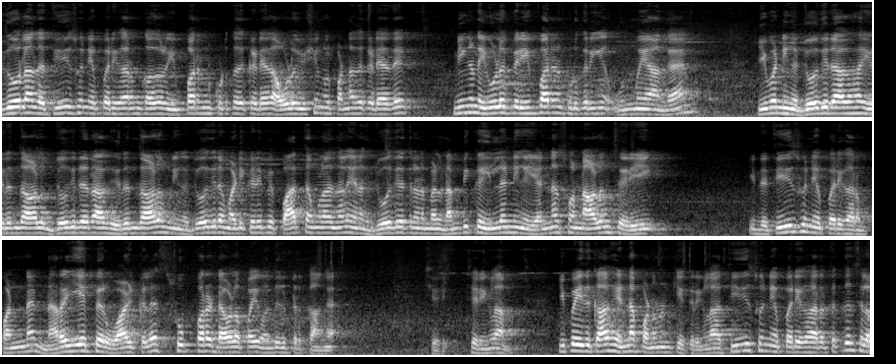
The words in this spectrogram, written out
இதுவரெல்லாம் அந்த திதி சூன்ய பரிகாரம்க்கு அவ்வளோ இம்பார்ட்டன்ட் கொடுத்தது கிடையாது. அவ்வளோ விஷயங்கள் பண்ணது கிடையாது. நீங்கள் என்ன இவ்வளோ பெரிய இம்பார்ட்டன்ட் கொடுக்குறீங்க? உண்மையாங்க. ஈவன் நீங்கள் ஜோதிடராக இருந்தாலும் ஜோதிடராக இருந்தாலும் நீங்கள் ஜோதிடம் அடிக்கடி போய் பார்த்தவங்களா இருந்தாலும் எனக்கு ஜோதிடத்தில் மேலே நம்பிக்கை இல்லைன்னு நீங்கள் என்ன சொன்னாலும் சரி இந்த திதிசூன்ய பரிகாரம் பண்ண நிறைய பேர் வாழ்க்கையில் சூப்பராக டெவலப் ஆகி வந்துக்கிட்டு இருக்காங்க. சரி சரிங்களா? இப்போ இதுக்காக என்ன பண்ணணும்னு கேட்குறீங்களா திதிசூன்ய பரிகாரத்துக்கு சில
